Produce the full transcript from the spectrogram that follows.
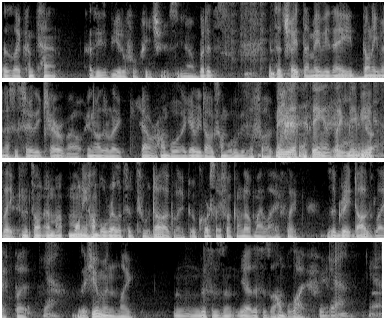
as like content as these beautiful creatures, you know. But it's it's a trait that maybe they don't even necessarily care about. You know, they're like, yeah, we're humble. Like every dog's humble. Who gives a fuck? maybe that's the thing. It's like maybe it's like and it's on. I'm, I'm only humble relative to a dog. Like, of course, I fucking love my life. Like, it's a great dog's life, but Yeah, as a human, like, mm, this isn't. Yeah, this is a humble life. You know? yeah, yeah,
